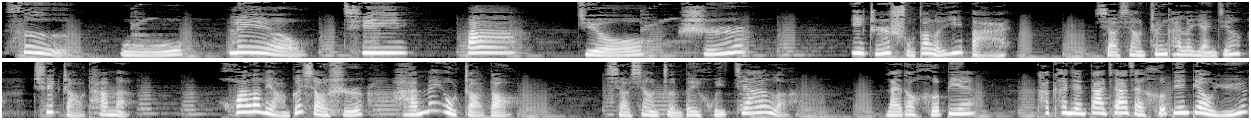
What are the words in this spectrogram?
四、五、六、七、八。九十，一直数到了一百。小象睁开了眼睛去找他们，花了两个小时还没有找到。小象准备回家了，来到河边，他看见大家在河边钓鱼，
